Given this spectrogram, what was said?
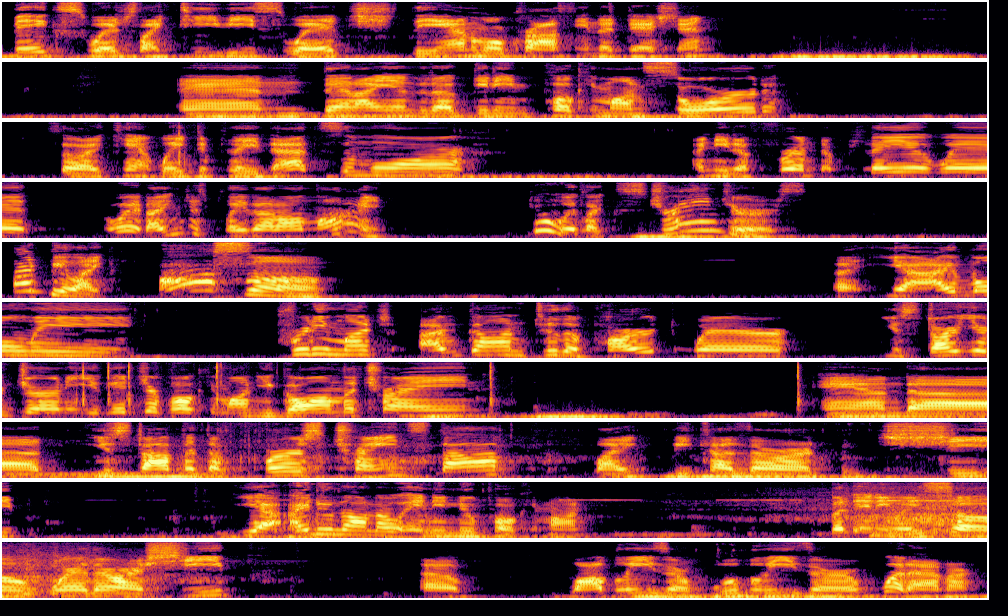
big Switch, like TV Switch, the Animal Crossing edition. And then I ended up getting Pokemon Sword. So I can't wait to play that some more. I need a friend to play it with. Oh, wait, I can just play that online. Do it with like strangers. That'd be like awesome. Uh, yeah, I've only pretty much I've gone to the part where you start your journey, you get your Pokemon, you go on the train, and uh, you stop at the first train stop, like because there are sheep. Yeah, I do not know any new Pokemon. But anyway, so where there are sheep, uh, wobblies or wooblies or whatever.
